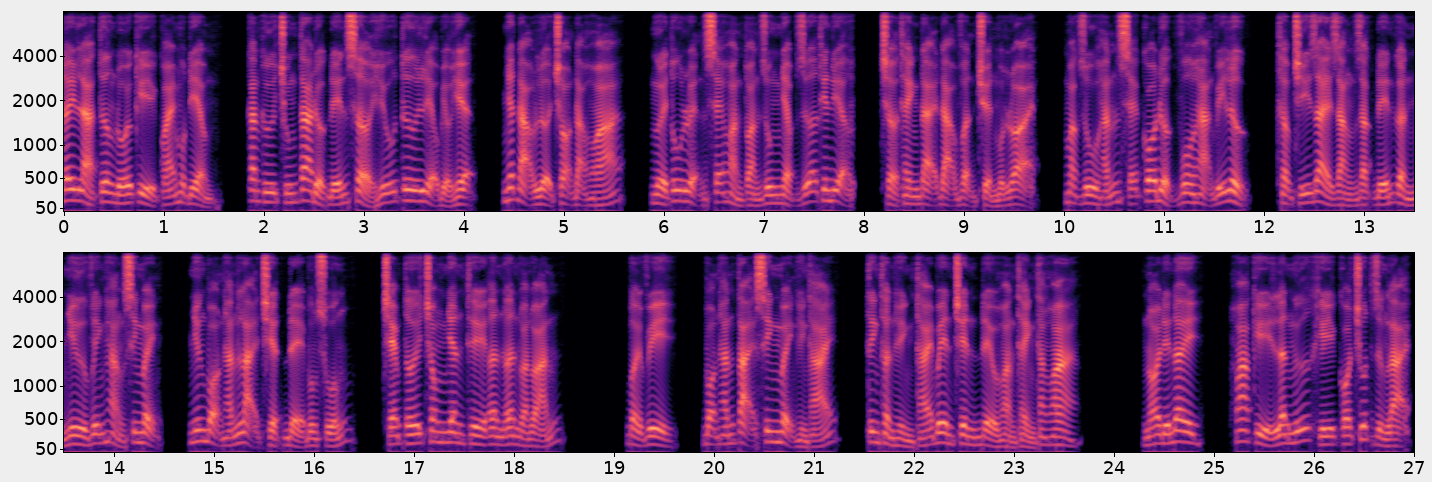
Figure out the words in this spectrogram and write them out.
Đây là tương đối kỳ quái một điểm, căn cứ chúng ta được đến sở hữu tư liệu biểu hiện, nhất đạo lựa chọn đạo hóa, người tu luyện sẽ hoàn toàn dung nhập giữa thiên địa, trở thành đại đạo vận chuyển một loại, mặc dù hắn sẽ có được vô hạn vĩ lực, thậm chí dài rằng giặc đến gần như vĩnh hằng sinh mệnh, nhưng bọn hắn lại triệt để buông xuống, chém tới trong nhân thế ân ân đoán đoán. Bởi vì, bọn hắn tại sinh mệnh hình thái, tinh thần hình thái bên trên đều hoàn thành thăng hoa. Nói đến đây, Hoa Kỳ lân ngữ khí có chút dừng lại,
